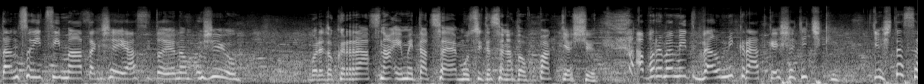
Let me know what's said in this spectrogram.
tancujícíma, takže já si to jenom užiju. Bude to krásná imitace, musíte se na to fakt těšit. A budeme mít velmi krátké šatičky. Těšte se.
